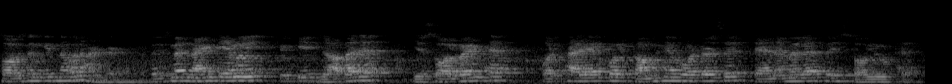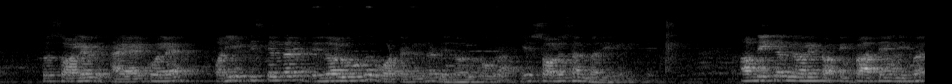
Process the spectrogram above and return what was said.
सॉल्यूशन कितना बना? हंड्रेड एम तो इसमें नाइन्टी एम क्योंकि ज़्यादा है, ये सॉल्वेंट है और इथाइल अल्कोहल कम है वाटर से 10 एम है तो ये सॉल्यूट है। तो सॉल्यूट इथाइल अल्कोहल है और ये किसके अंदर डिजोल्व होगा? वाटर के अंदर डिजोल्व होगा। ये सॉल्यूशन बनेगा। अब देखिए अपने वाले टॉपिक पर आते हैं वहीं पर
